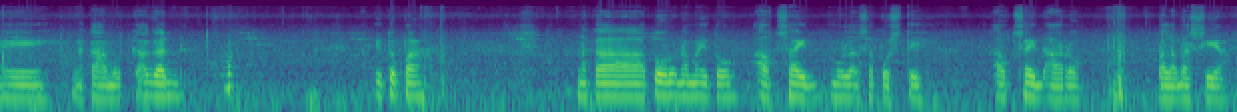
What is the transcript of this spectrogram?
ay nakamot kaagad. Ito pa nakaturo naman ito outside mula sa poste outside arrow palabas siya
